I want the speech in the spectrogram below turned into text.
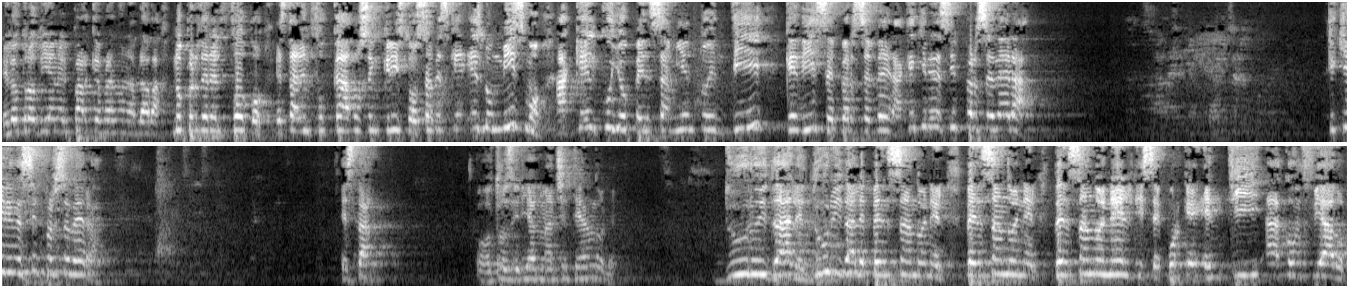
El otro día en el parque Brandon hablaba, no perder el foco, estar enfocados en Cristo. ¿Sabes qué? Es lo mismo, aquel cuyo pensamiento en ti que dice persevera. ¿Qué quiere decir persevera? ¿Qué quiere decir persevera? Está, otros dirían macheteándole. Duro y dale, duro y dale pensando en Él, pensando en Él, pensando en Él, dice, porque en ti ha confiado.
